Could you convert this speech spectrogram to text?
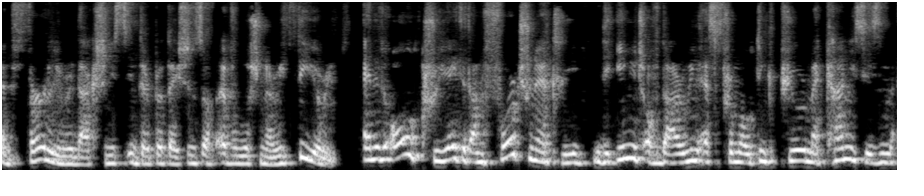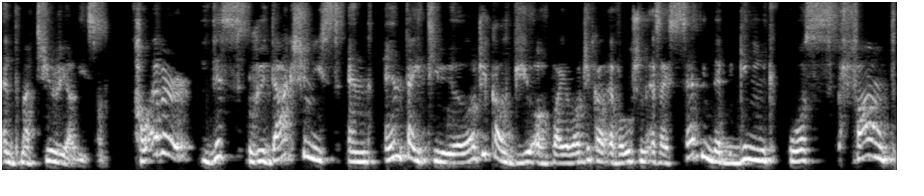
and fairly reductionist interpretations of evolutionary theory. And it all created, unfortunately, the image of Darwin as promoting pure mechanicism and materialism. However, this reductionist and anti-teleological view of biological evolution, as I said in the beginning, was found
